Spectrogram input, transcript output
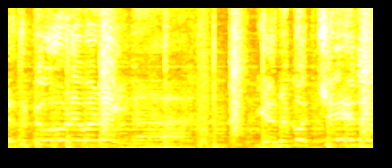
ఎదుటోడెవడైనా వెనకొచ్చేదెవడైనా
